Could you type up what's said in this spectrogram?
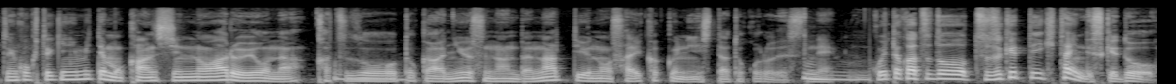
全国的に見ても関心のあるような活動とかニュースなんだなっていうのを再確認したところですね、うん。こういった活動を続けていきたいんですけど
